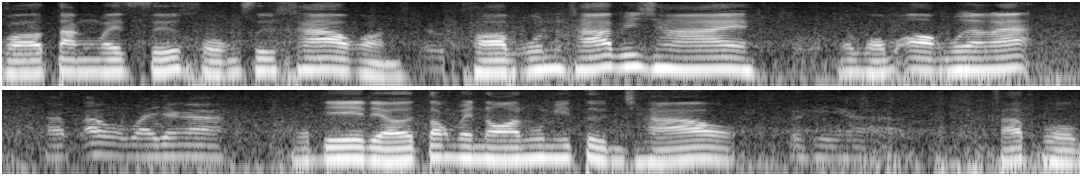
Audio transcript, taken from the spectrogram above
ขอเอาตังค์ไปซื้อของซื้อข้าวก่อน ขอบคุณครับพี่ชายเดี๋ยวผมออกเมืองแล้วครับ เอาไว้ยังอะสวัสดีเดี๋ยวต้องไปนอนพรุ่งนี้ตื่นเช้า โอเคครับ ครับผม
